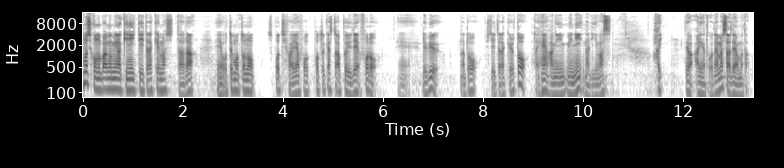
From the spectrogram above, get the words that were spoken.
もしこの番組が気に入っていただけましたら、えーお手元の Spotify や Podcast アプリでフォロー、えーレビューなどをしていただけると大変励みになります。はい。ではありがとうございました。ではまた。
